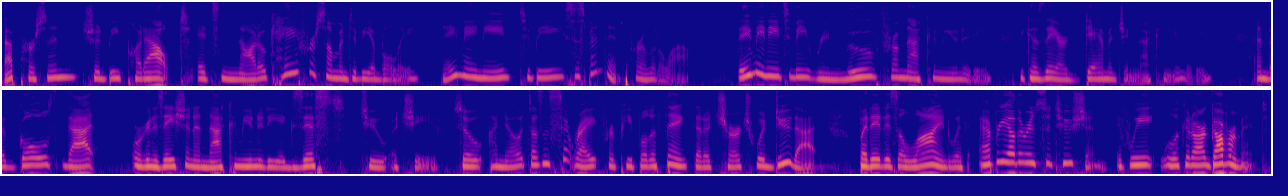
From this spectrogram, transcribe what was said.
That person should be put out. It's not okay for someone to be a bully. They may need to be suspended for a little while. They may need to be removed from that community because they are damaging that community. And the goals that organization and that community exists to achieve. So I know it doesn't sit right for people to think that a church would do that, but it is aligned with every other institution. If we look at our government,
